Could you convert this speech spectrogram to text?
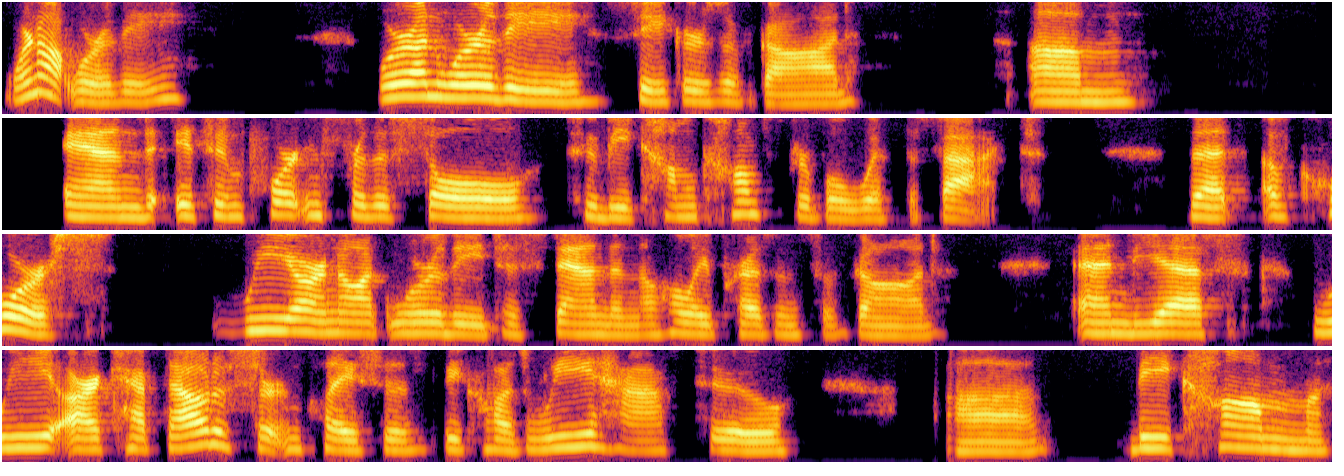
We're not worthy. We're unworthy seekers of God. Um, and it's important for the soul to become comfortable with the fact that, of course, we are not worthy to stand in the holy presence of God. And yes, we are kept out of certain places because we have to uh, become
